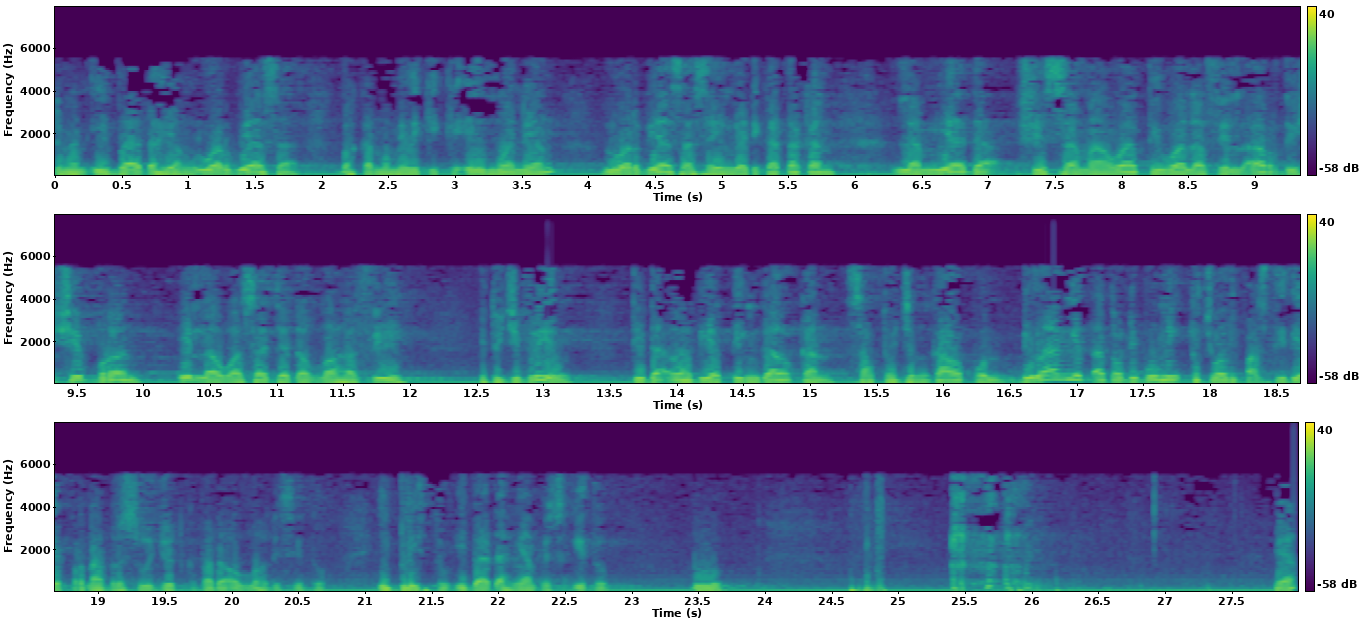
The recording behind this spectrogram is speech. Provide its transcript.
dengan ibadah yang luar biasa bahkan memiliki keilmuan yang luar biasa sehingga dikatakan lam yada fis samawati wala fil ardi shibran illa wasajadallaha fi itu Jibril. Tidaklah dia tinggalkan satu jengkal pun di langit atau di bumi kecuali pasti dia pernah bersujud kepada Allah di situ. Iblis tuh ibadahnya sampai segitu. Dulu ya.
